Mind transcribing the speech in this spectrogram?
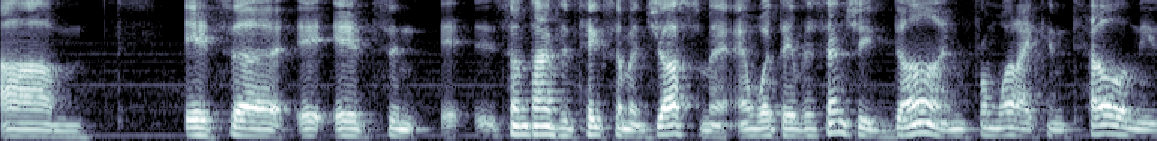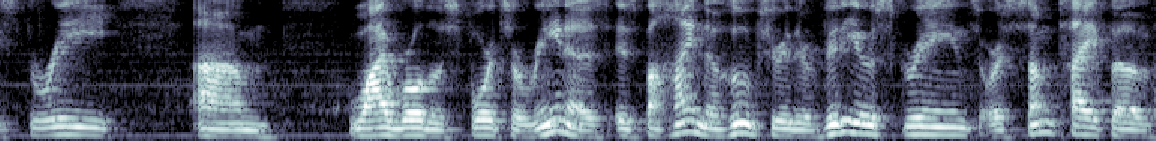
um, it's a it, it's an it, sometimes it takes some adjustment. And what they've essentially done from what i can tell in these three um, wide world of sports arenas is behind the hoops are either video screens or some type of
